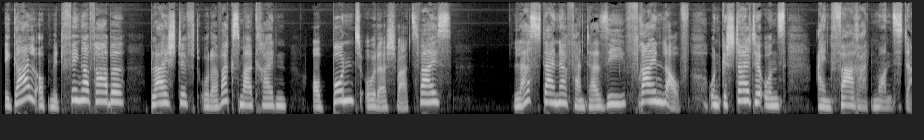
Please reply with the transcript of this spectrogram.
Egal ob mit Fingerfarbe, Bleistift oder Wachsmalkreiden, ob bunt oder schwarz-weiß, lass deiner Fantasie freien Lauf und gestalte uns ein Fahrradmonster.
